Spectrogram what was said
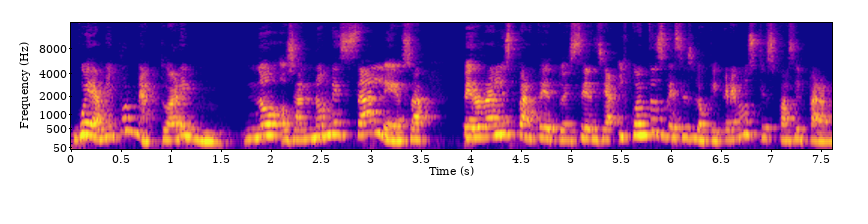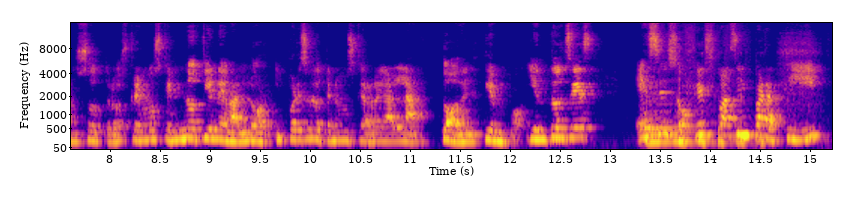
güey, a mí por me actuar y no, o sea, no me sale, o sea, pero real es parte de tu esencia. ¿Y cuántas veces lo que creemos que es fácil para nosotros, creemos que no tiene valor y por eso lo tenemos que regalar todo el tiempo? Y entonces es eso, que es fácil para ti,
